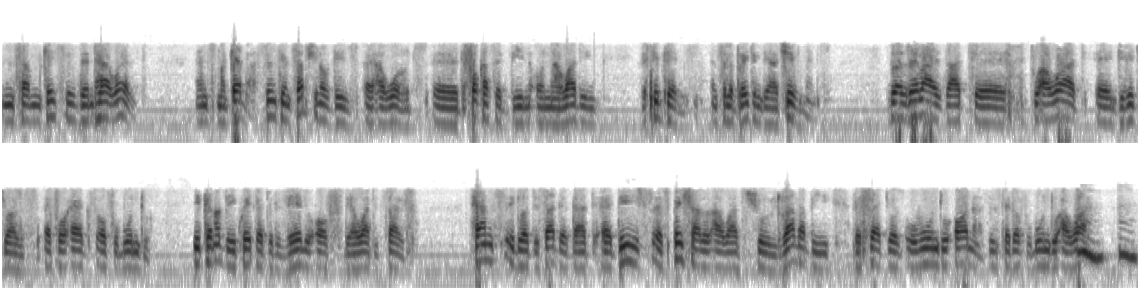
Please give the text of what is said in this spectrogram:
in some cases the entire world. And Makeba, since the inception of these uh, awards, uh, the focus had been on awarding recipients and celebrating their achievements. It was realized that uh, to award uh, individuals uh, for acts of Ubuntu, it cannot be equated to the value of the award itself. Hence, it was decided that uh, these uh, special awards should rather be referred to as Ubuntu honors instead of Ubuntu awards. Mm, mm.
